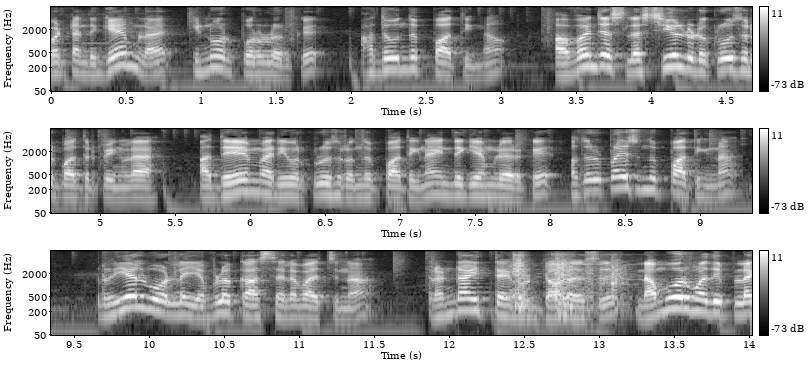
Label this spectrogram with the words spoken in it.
பட் அந்த கேமில் இன்னொரு பொருள் இருக்குது அது வந்து பார்த்தீங்கன்னா அவெஞ்சர்ஸில் ஷீல்டோட க்ரூசர் பார்த்துருப்பீங்களே? அதே மாதிரி ஒரு க்ரூசர் வந்து பார்த்தீங்கன்னா இந்த கேமில் இருக்குது அதோட ப்ரைஸ் வந்து பார்த்தீங்கன்னா ரியல் வேர்ல்டில் எவ்வளோ காசு செலவாச்சுன்னா ரெண்டாயிரத்தி ஐநூறு டாலர்ஸு நம்ம ஒரு மதிப்பில்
